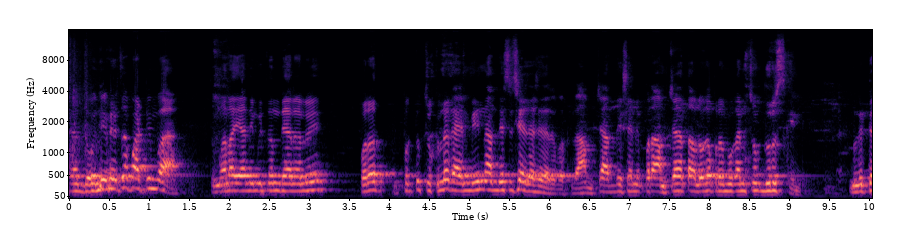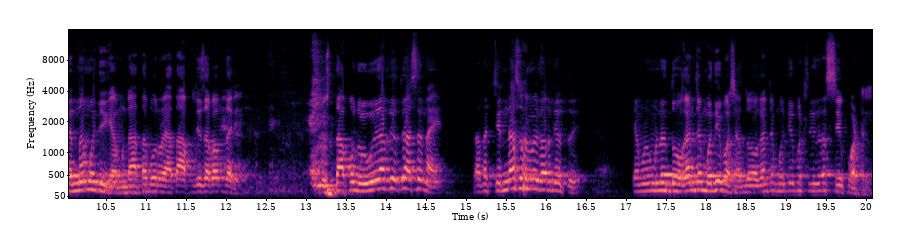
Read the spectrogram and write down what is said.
त्या दोन्ही वेळचा पाठिंबा तुम्हाला या निमित्तानं द्यायला आलोय. परत फक्त चुकलं काय मी अध्यक्ष शेजारी बसलो आमच्या अध्यक्षांनी परत आमच्या तालुका प्रमुखांनी चूक दुरुस्त केली. म्हणजे त्यांना मध्ये घ्या. म्हणजे आता बरोबर आहे आता आपली जबाबदारी आहे. नुसतं आपण उमेदवार देतोय असं नाही. तर आता चिन्हाच उमेदवार देतोय. त्यामुळे म्हणलं दोघांच्या मध्ये बसा. दोघांच्या मध्ये बसली जरा सेफ वाटेल.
